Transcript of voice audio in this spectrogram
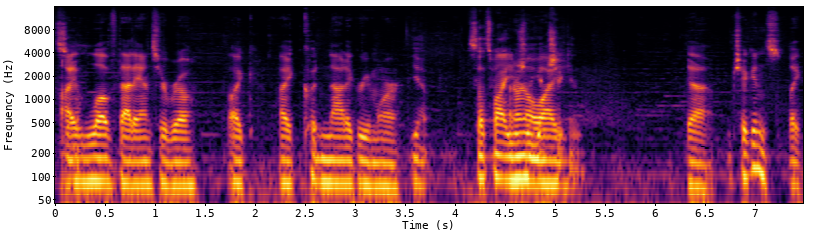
so, I love that answer, bro. Like, I could not agree more. Yep. So that's why I I usually get why- chicken. Yeah, chicken's like,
